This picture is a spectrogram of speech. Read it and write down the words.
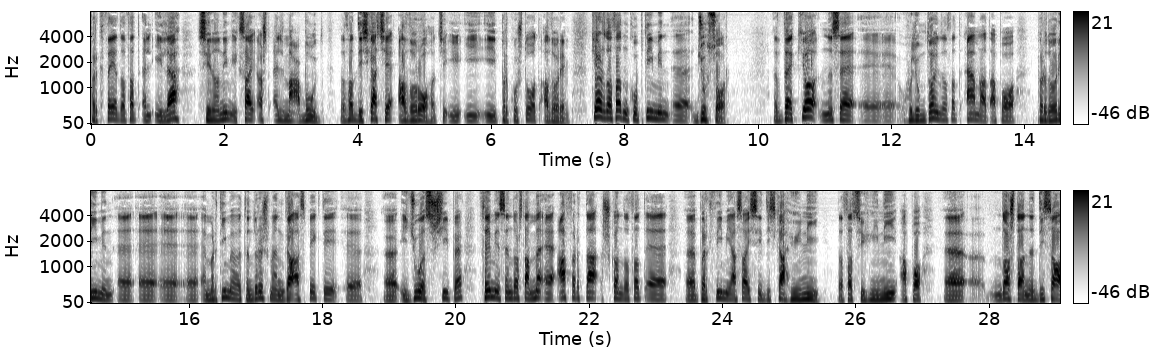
përkthehet do thotë El Ilah, sinonim i kësaj është El Ma'bud, do thotë diçka që adhurohet, që i i i përkushtohet adhurim. Kjo është do thotë në kuptimin e, gjuhësor. Dhe kjo nëse e, e, hulumtojmë do thotë emrat apo përdorimin e e e e emërtimeve të ndryshme nga aspekti e, e i gjuhës shqipe, themi se ndoshta më e afërta shkon do thotë e, e përkthimi i asaj si diçka hyjni, do thotë si hyjni apo ndoshta në disa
